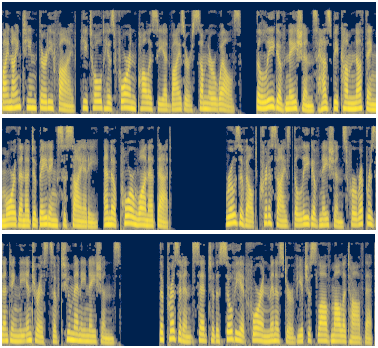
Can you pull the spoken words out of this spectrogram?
By 1935, he told his foreign policy advisor Sumner Welles, "...the League of Nations has become nothing more than a debating society, and a poor one at that, Roosevelt criticized the League of Nations for representing the interests of too many nations. The president said to the Soviet Foreign Minister Vyacheslav Molotov that,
